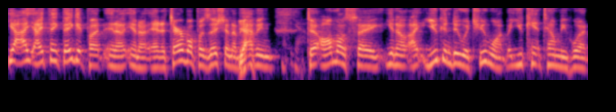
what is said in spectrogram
yeah, I, I, think they get put in a in a in a terrible position of yeah. having yeah. to almost say, you know, I, you can do what you want, but you can't tell me what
